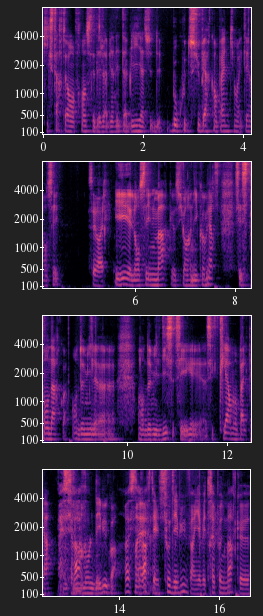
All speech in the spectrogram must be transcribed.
Kickstarter en France, c'est déjà bien établi. Il y a beaucoup de super campagnes qui ont été lancées. C'est vrai. Et lancer une marque sur un e-commerce, c'est standard quoi. En 2000, euh, en 2010, c'est clairement pas le cas. Bah, c'est vraiment le début quoi. c'est rare, c'était le tout début. Enfin, il y avait très peu de marques. Euh,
